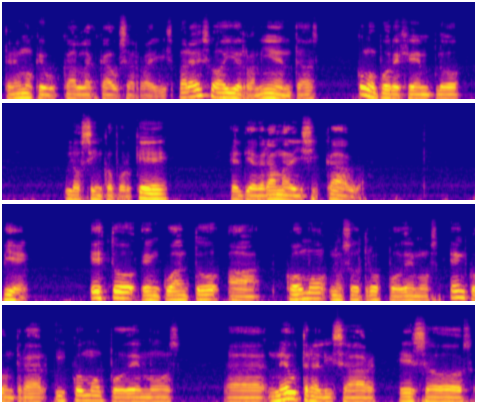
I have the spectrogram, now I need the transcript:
Tenemos que buscar la causa raíz. Para eso hay herramientas, como por ejemplo los 5 por qué, el diagrama de Ishikawa. Bien, esto en cuanto a cómo nosotros podemos encontrar y cómo podemos uh, neutralizar esos,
